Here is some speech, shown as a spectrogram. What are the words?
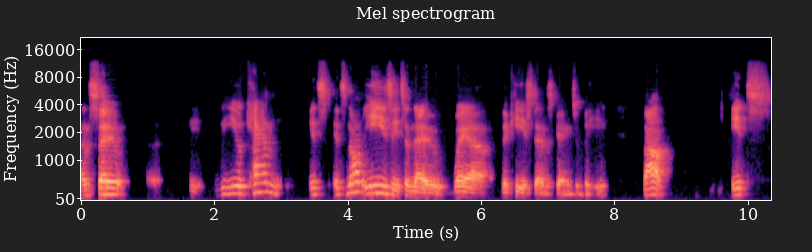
And so you can it's it's not easy to know where the keystone is going to be, but it's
